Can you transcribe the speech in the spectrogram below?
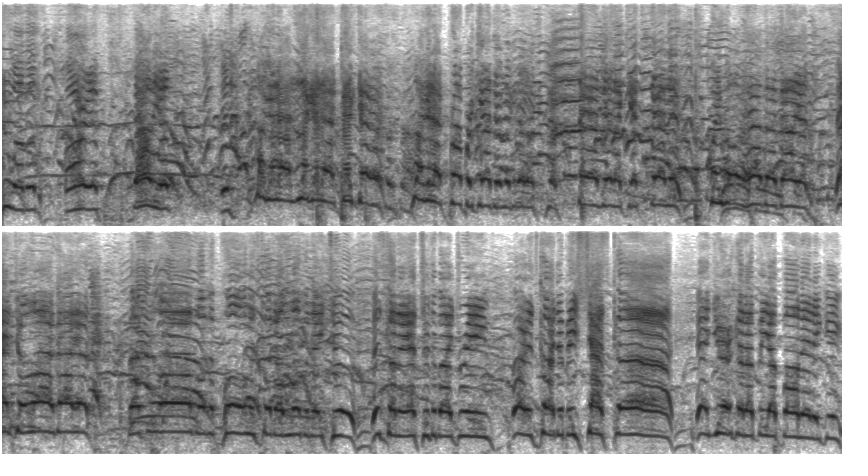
two of them, or if Valiant is. Look at that! Look at that! Big there! Look at that propaganda! Look at that! Stand it! I can't stand it! We won't have that Valiant in July, Valiant! The glove on the pole is going to illuminate you. It's going to answer to my dreams or it's going to be Shaska, and you're going to be a ball hitting king.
